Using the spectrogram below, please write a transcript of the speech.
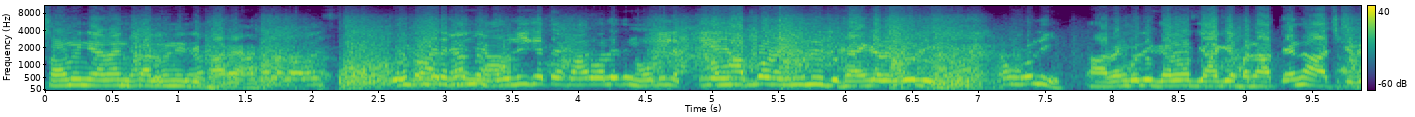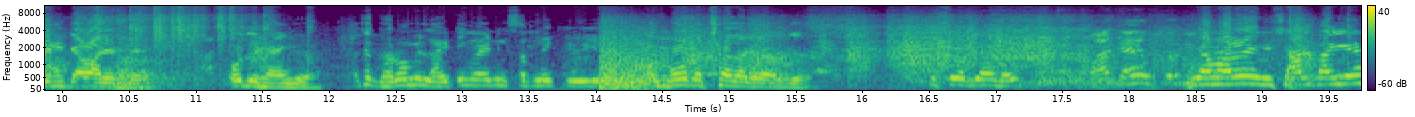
स्वामी नारायण कॉलोनी दिखा रहे हैं। तो मेरे ख्याल में होली के त्योहार वाले दिन होली लगती है। आपको रंगोली दिखाएँगे रंगोली। रंगोली? हाँ रंगोली घरों के आगे बनाते हैं ना आज के दिन के हवाले से। वो दिखाएँगे। अच्छा घरों में लाइटिंग वाइटिंग सबने की हुई है। और बहुत अच्छा लग रहा है मुझे। इस तरफ़ जाए भाई? ये हमारे विशाल भाई है।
